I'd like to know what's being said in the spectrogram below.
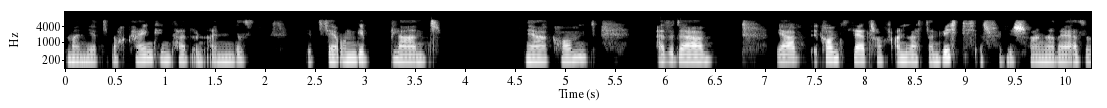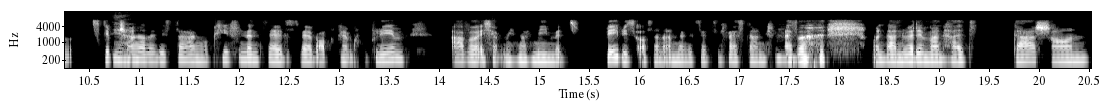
man jetzt noch kein Kind hat und einen das jetzt sehr ungeplant ja kommt. Also da ja, kommt sehr darauf an, was dann wichtig ist für die Schwangere. Also es gibt ja. Schwangere, die sagen, okay, finanziell, das wäre überhaupt kein Problem, aber ich habe mich noch nie mit Babys auseinandergesetzt, ich weiß gar nicht. Mhm. Also, und dann würde man halt da schauen,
